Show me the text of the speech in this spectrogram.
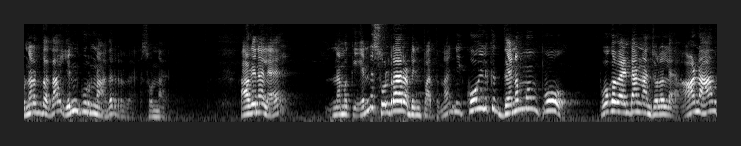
உணர்ந்ததா என் குருநாதர் சொன்னார். அதனால் நமக்கு என்ன சொல்கிறார் அப்படின்னு பார்த்தோம்னா நீ கோயிலுக்கு தினமும் போ போக வேண்டாம்னு நான் சொல்லலை. ஆனால்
